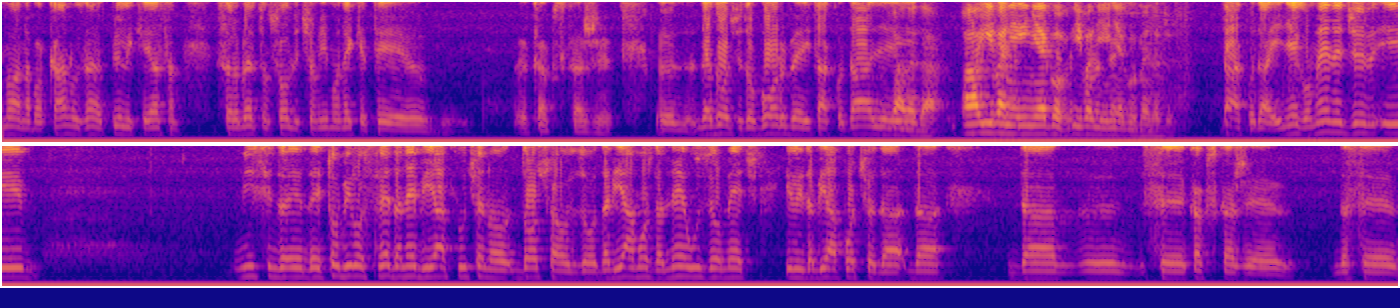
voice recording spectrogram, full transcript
MMA na Balkanu znaju otprilike, ja sam sa Robertom Soldićom imao neke te uh, kako se kaže, da dođe do borbe i tako dalje. Da, da, da. A Ivan je i njegov, Ivan je i njegov menadžer. Tako da, i njegov menadžer i mislim da je, da je to bilo sve da ne bi ja slučajno došao do, da bi ja možda ne uzeo meč ili da bi ja počeo da, da, da se, kako se kaže, da se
